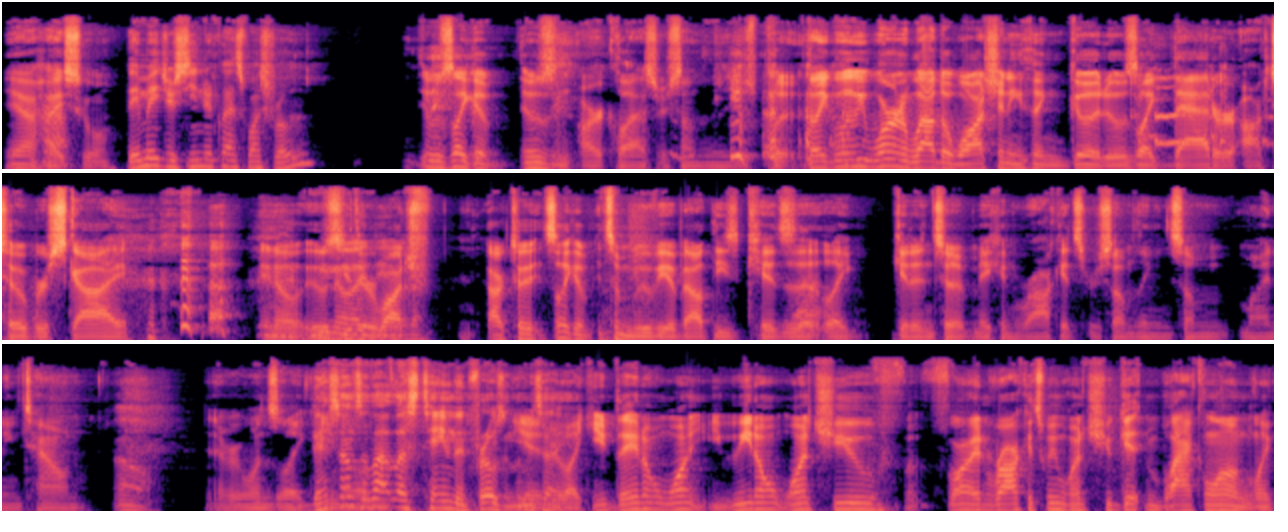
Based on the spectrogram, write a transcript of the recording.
Yeah, high Wow. school. They made your senior class watch Frozen? It was like a it was an art class or something. Just put like we weren't allowed to watch anything good. It was like that or October Sky. You know, it was No either watch October. It's like a it's a movie about these kids that like get into making rockets or something in some mining town. Oh. And everyone's like, That sounds know, a lot less tame than Frozen. Let Yeah, me tell they're you. like you. They don't want you. We don't want you flying rockets. We want you getting black lung like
